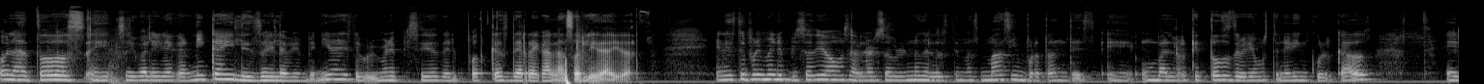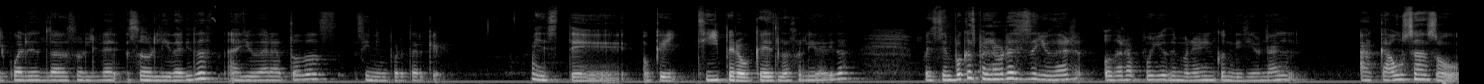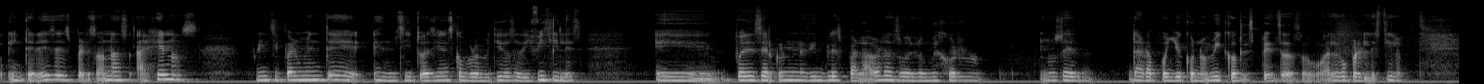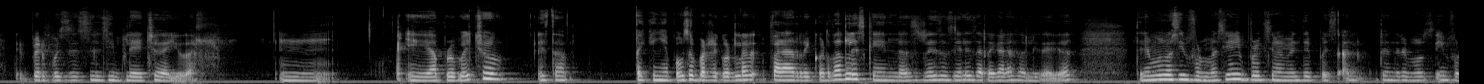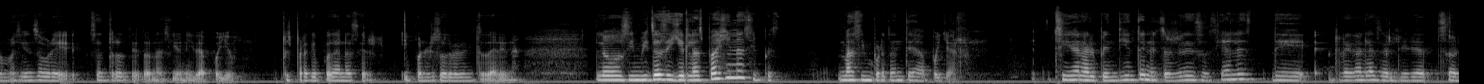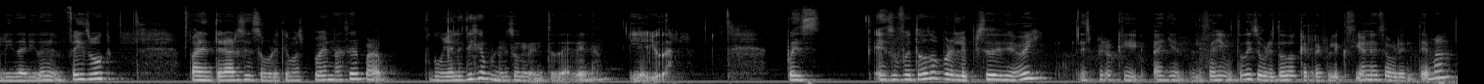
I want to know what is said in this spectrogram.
Hola a todos, eh, soy Valeria Garnica y les doy la bienvenida a este primer episodio del podcast de Regala Solidaridad. En este primer episodio vamos a hablar sobre uno de los temas más importantes, eh, un valor que todos deberíamos tener inculcados, el cual es la solidaridad, ayudar a todos sin importar qué. Este, ok, sí, pero ¿qué es la solidaridad? Pues en pocas palabras es ayudar o dar apoyo de manera incondicional a causas o intereses, personas ajenos, principalmente en situaciones comprometidas o difíciles. Eh, puede ser con unas simples palabras o a lo mejor, no sé, dar apoyo económico, despensas o algo por el estilo. Pero pues es el simple hecho de ayudar. Mm, eh, aprovecho esta pequeña pausa para, recordar, para recordarles que en las redes sociales de Regala Solidaridad tenemos más información y próximamente pues tendremos información sobre centros de donación y de apoyo pues para que puedan hacer y poner su granito de arena. Los invito a seguir las páginas y pues más importante apoyar. Sigan al pendiente en nuestras redes sociales de Regala Solidaridad en Facebook para enterarse sobre qué más pueden hacer para, como ya les dije, poner su granito de arena y ayudar. Pues eso fue todo por el episodio de hoy. Espero que les haya gustado y sobre todo que reflexiones sobre el tema.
